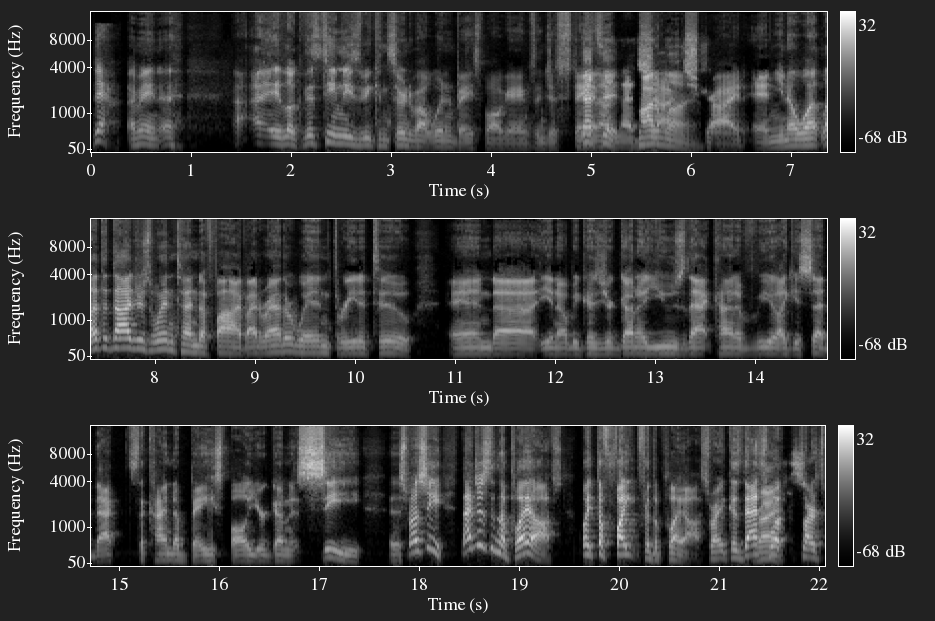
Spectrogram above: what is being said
Yeah, I mean, eh, I, look, this team needs to be concerned about winning baseball games and just staying That's on it, that bottom line. stride. And you know what? Let the Dodgers win ten to five. I'd rather win three to two. And uh, you know, because you're gonna use that kind of, you like you said, that's the kind of baseball you're gonna see, especially not just in the playoffs, but the fight for the playoffs, right? Because that's Right. what starts.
